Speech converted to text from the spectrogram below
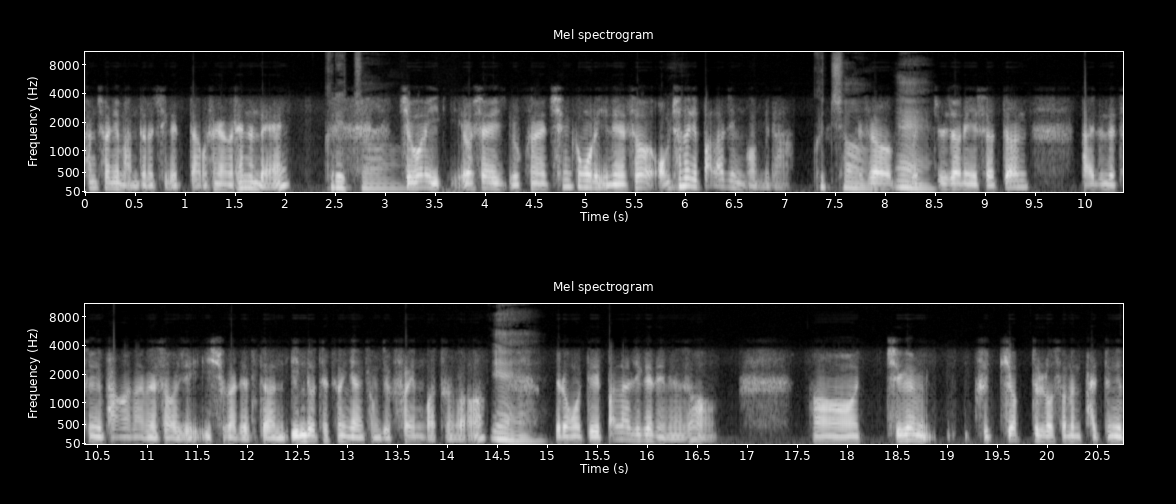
천천히 만들어지겠다고 생각을 했는데 그랬죠. 이번에 이- 러시아의 우크라이나 침공으로 인해서 엄청나게 빨라진 겁니다. 그쵸. 그래서 예. 몇주 전에 있었던 바이든 대통령이 방한하면서 이제 이슈가 됐던 인도 태평양 경제 프레임 같은 거 예. 이런 것들이 빨라지게 되면서 어 지금 그 기업들로서는 발등에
